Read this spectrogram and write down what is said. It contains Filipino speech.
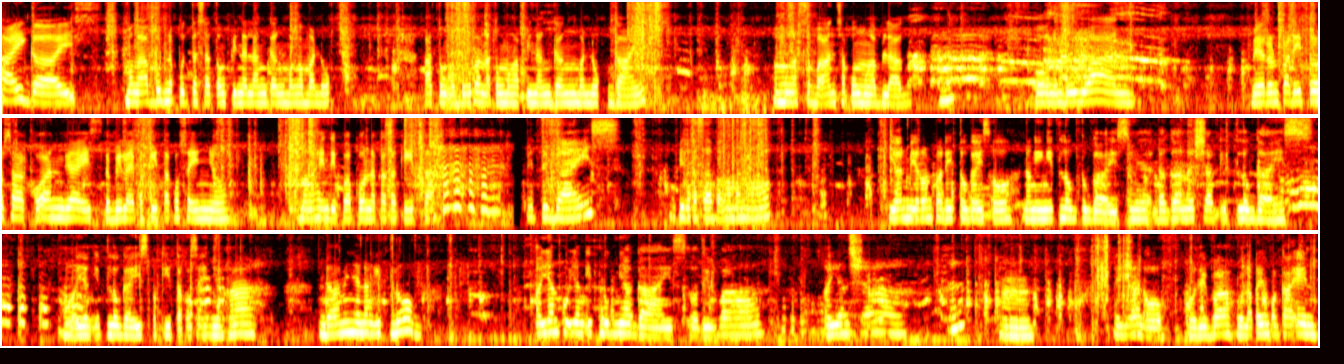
Hi guys! Mga abod na punta sa atong pinalanggang mga manok. Atong aburan atong mga pinanggang manok guys. Ang mga sabaan sa kong mga vlog. Oh, number one. Meron pa dito sa kuan guys. Kabila ipakita ko sa inyo. Mga hindi pa po nakakakita. Ito guys. Ang pinakasaba nga manok. Yan, meron pa dito guys, oh. Nangingitlog to guys. May daga na siya itlog guys. Oh, ayang itlog guys. Pakita ko sa inyo ha. Ang dami niya ng itlog. Ayan po yung itlog niya guys. O, di ba? Ayan siya. Huh? Hmm. Ayan, oh. O, di ba? Wala kayong pagkain.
